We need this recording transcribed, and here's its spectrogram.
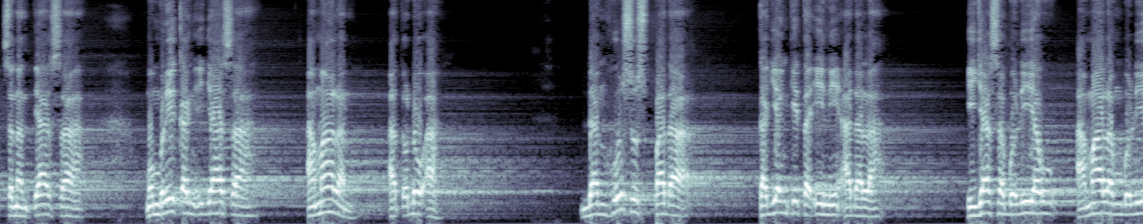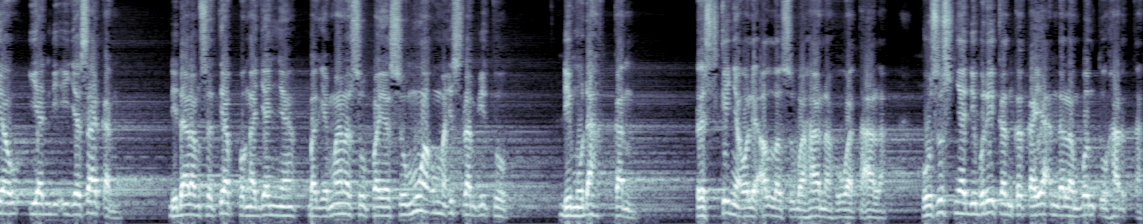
senantiasa memberikan ijazah amalan atau doa. Dan khusus pada kajian kita ini adalah ijazah beliau amalan beliau yang diijazahkan di dalam setiap pengajiannya bagaimana supaya semua umat Islam itu dimudahkan rezekinya oleh Allah Subhanahu wa taala. Khususnya diberikan kekayaan dalam bentuk harta.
